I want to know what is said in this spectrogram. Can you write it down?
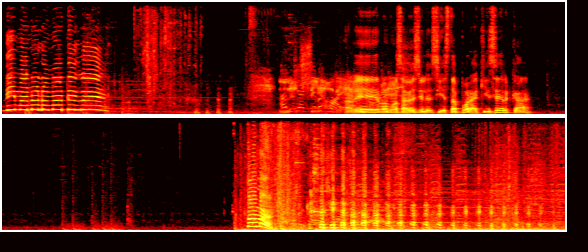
¡Dima, no lo mates, güey! A ver, vamos a ver si, si está por aquí cerca. ¡Toma!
